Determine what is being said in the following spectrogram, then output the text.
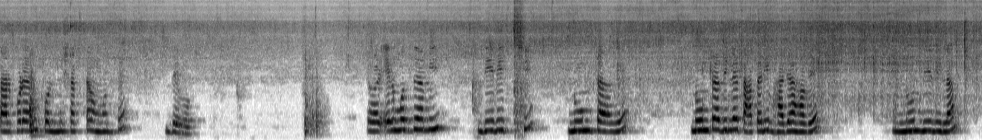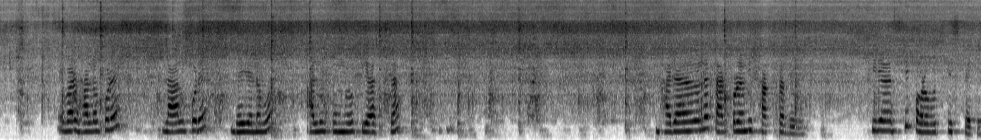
তারপরে আমি কলমি শাকটা ওর মধ্যে দেব। এবার এর মধ্যে আমি দিয়ে দিচ্ছি নুনটা আগে। নুনটা দিলে তাড়াতাড়ি ভাজা হবে। নুন দিয়ে দিলাম। এবার ভালো করে লাল করে ভেজে নেব আলু কুমড়ো, পেঁয়াজটা। ভাজা হয়ে গেলে তারপরে আমি শাকটা দেবো। ফিরে আসছি পরবর্তী স্টেপে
